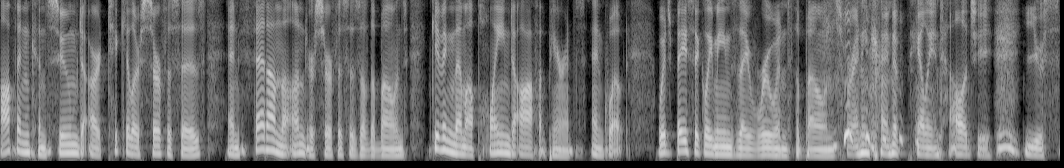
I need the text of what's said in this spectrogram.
often consumed articular surfaces and fed on the undersurfaces of the bones, giving them a planed off appearance, end quote. Which basically means they ruined the bones for any kind of paleontology use.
